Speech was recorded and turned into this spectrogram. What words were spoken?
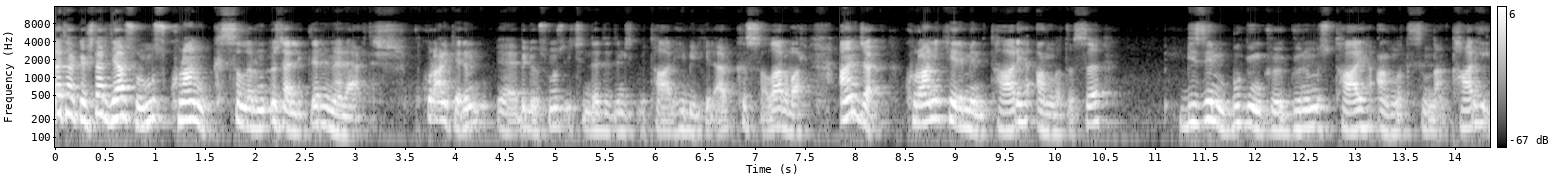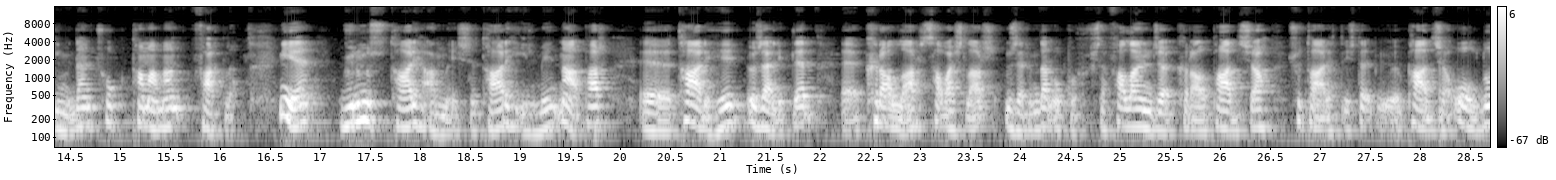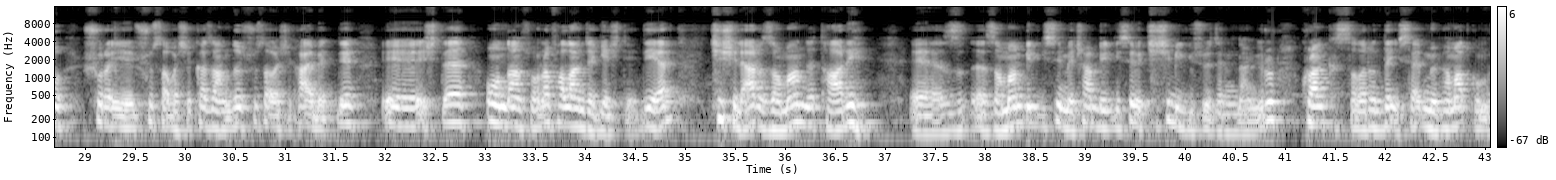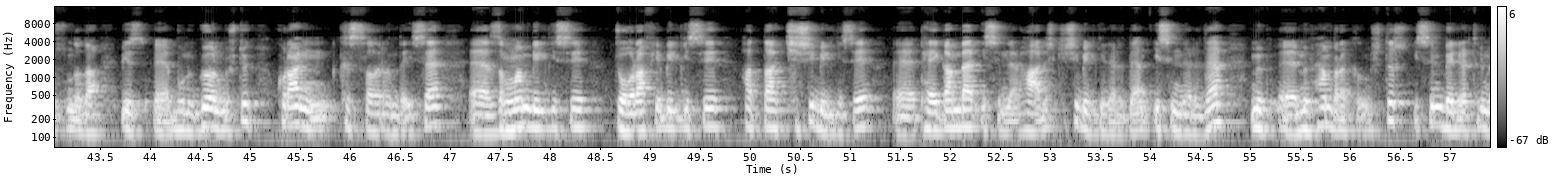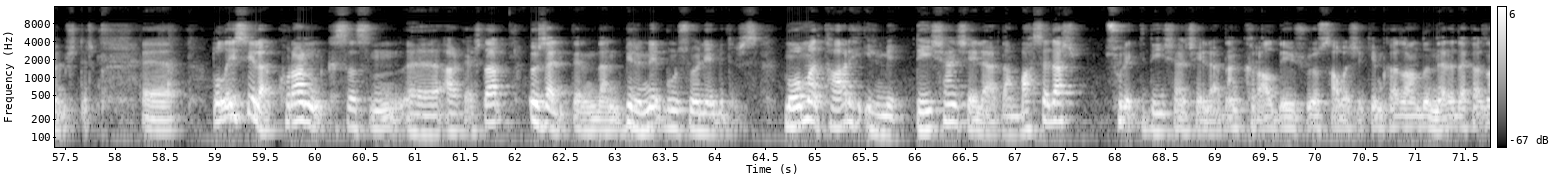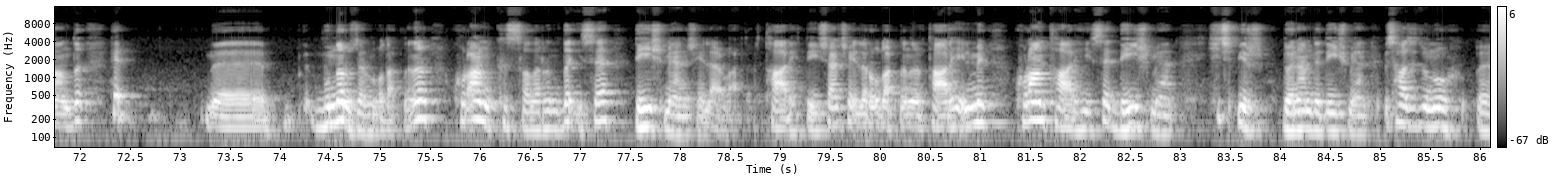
Evet arkadaşlar diğer sorumuz Kur'an kıssalarının özellikleri nelerdir? Kur'an-ı Kerim e, biliyorsunuz içinde dediğimiz gibi tarihi bilgiler, kıssalar var. Ancak Kur'an-ı Kerim'in tarih anlatısı bizim bugünkü günümüz tarih anlatısından, tarih ilminden çok tamamen farklı. Niye? Günümüz tarih anlayışı, tarih ilmi ne yapar? Ee, tarihi özellikle e, krallar, savaşlar üzerinden okur. İşte falanca kral, padişah şu tarihte işte e, padişah oldu, şurayı, şu savaşı kazandı, şu savaşı kaybetti, e, işte ondan sonra falanca geçti diye kişiler, zaman ve tarih e, e, zaman bilgisi, mekan bilgisi ve kişi bilgisi üzerinden yürür. Kur'an kıssalarında ise mühemmat konusunda da biz e, bunu görmüştük. Kur'an kıssalarında ise e, zaman bilgisi, coğrafya bilgisi, hatta kişi bilgisi, e, peygamber isimleri hariç kişi bilgileri de isimleri de müp- e, müphem bırakılmıştır. İsim belirtilmemiştir. E, Dolayısıyla Kur'an kıssasının e, arkadaşlar özelliklerinden birini bunu söyleyebiliriz. Normal tarih ilmi değişen şeylerden bahseder. Sürekli değişen şeylerden kral değişiyor, savaşı kim kazandı, nerede kazandı hep e, bunlar üzerine odaklanır. Kur'an kıssalarında ise değişmeyen şeyler vardır. Tarih değişen şeylere odaklanır. Tarih ilmi, Kur'an tarihi ise değişmeyen, hiçbir dönemde değişmeyen. Biz Hazreti Nuh e,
